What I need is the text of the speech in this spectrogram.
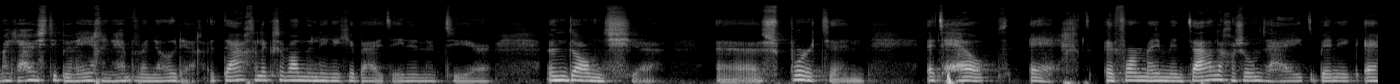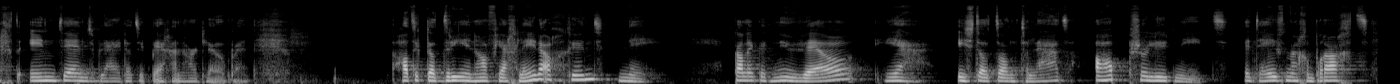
Maar juist die beweging hebben we nodig. Het dagelijkse wandelingetje buiten in de natuur. Een dansje. Uh, sporten. Het helpt echt. En voor mijn mentale gezondheid ben ik echt intens blij dat ik ben gaan hardlopen. Had ik dat drieënhalf jaar geleden al gekund? Nee. Kan ik het nu wel? Ja. Is dat dan te laat? Absoluut niet. Het heeft me gebracht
